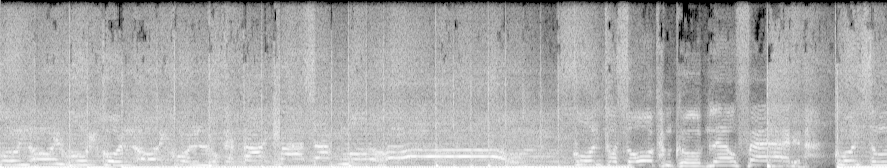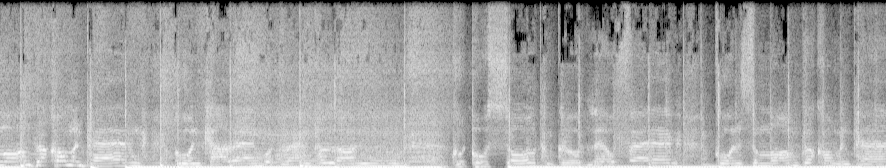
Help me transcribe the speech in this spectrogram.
กวนอ้อยโวยกวนอ้อยกวนลูกตาคาซักโมโหกวนทอโซทำโกรธแล้วแฟดกวนสมองเพราะของมันแพงกวนขาแรงหมดแรงพลันกดโอโซทำโกรธแล้วแฟงกวนสมองเพราะของมันแพง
